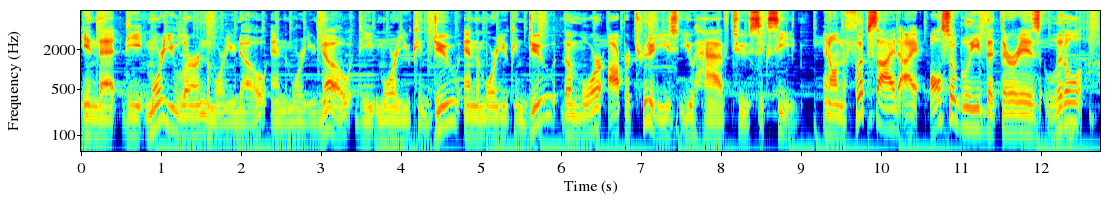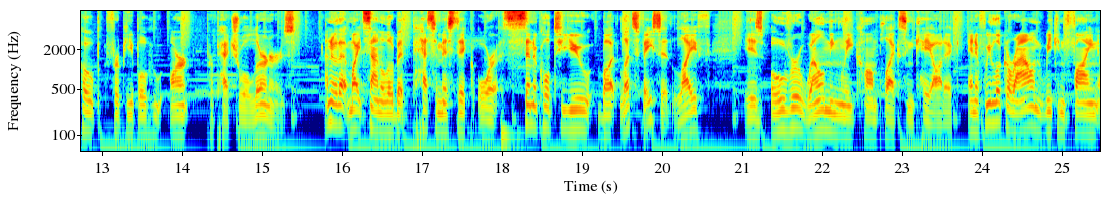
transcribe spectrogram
in that the more you learn, the more you know, and the more you know, the more you can do, and the more you can do, the more opportunities you have to succeed. And on the flip side, I also believe that there is little hope for people who aren't perpetual learners. I know that might sound a little bit pessimistic or cynical to you, but let's face it, life is overwhelmingly complex and chaotic. And if we look around, we can find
